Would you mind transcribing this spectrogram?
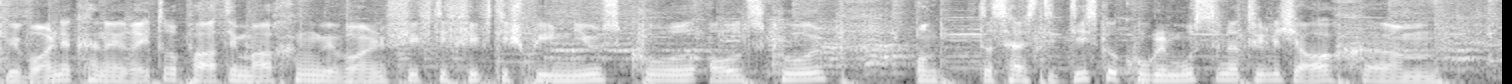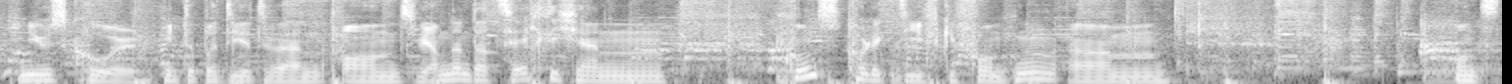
wir wollen ja keine Retro-Party machen, wir wollen 50-50 spielen, New School, Old School. Und das heißt, die Disco-Kugel musste natürlich auch ähm, New School interpretiert werden. Und wir haben dann tatsächlich ein Kunstkollektiv gefunden. Ähm, und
